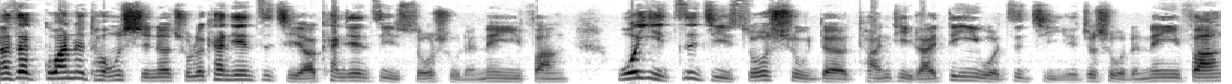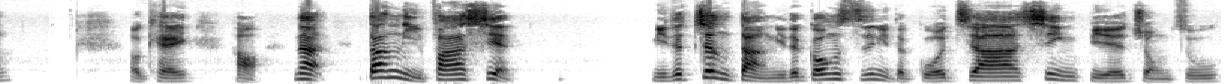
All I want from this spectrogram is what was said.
那在观的同时呢，除了看见自己，要看见自己所属的那一方。我以自己所属的团体来定义我自己，也就是我的那一方。OK，好。那当你发现你的政党、你的公司、你的国家、性别、种族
